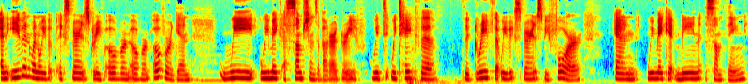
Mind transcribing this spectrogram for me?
And even when we've experienced grief over and over and over again, we, we make assumptions about our grief. We, t- we take the the grief that we've experienced before and we make it mean something.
